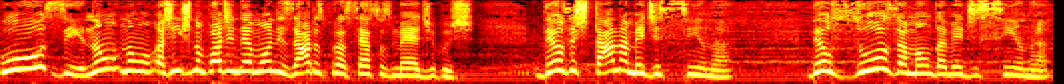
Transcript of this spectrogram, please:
Use. Não, não, a gente não pode endemonizar os processos médicos. Deus está na medicina. Deus usa a mão da medicina.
